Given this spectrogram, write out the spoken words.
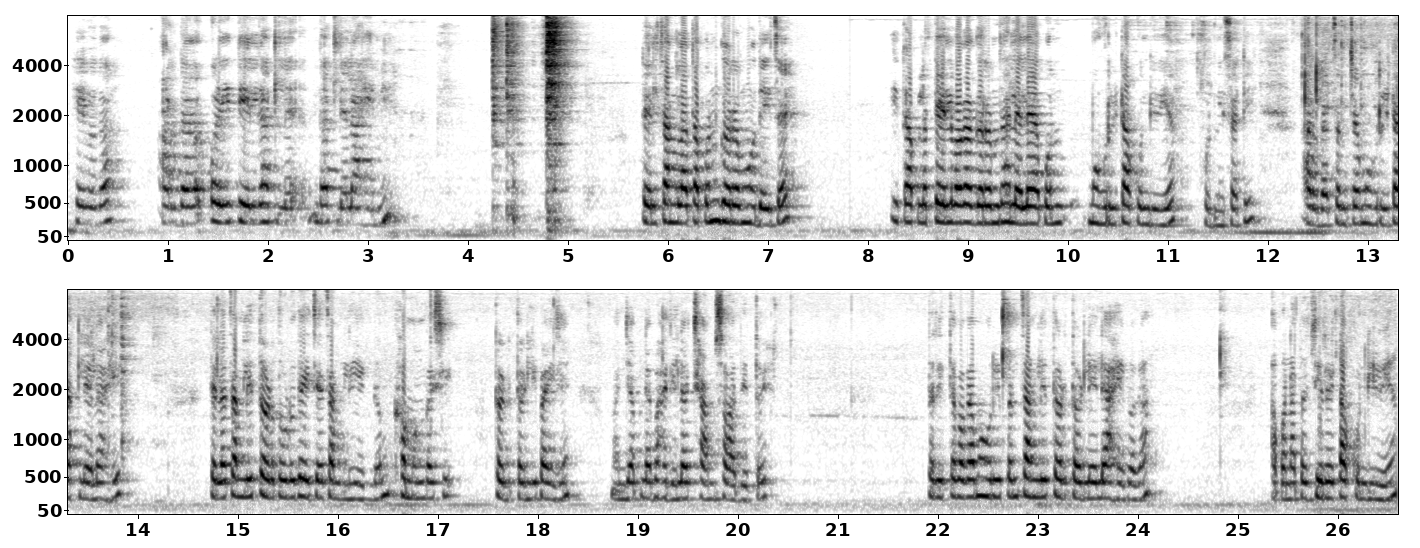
हे बघा. अर्धा पळी तेल घातले घातलेलं आहे मी. तेल चांगलं आता आपण गरम होऊ द्यायचं आहे इथं आपलं तेल बघा गरम झालेलं आहे आपण मोहरी टाकून घेऊया फोडणीसाठी. अर्धा चमचा मोहरी टाकलेला आहे. त्याला चांगली तडतडू द्यायची आहे चांगली एकदम. खमंग अशी तडतडली पाहिजे. म्हणजे आपल्या भाजीला छान स्वाद येतो आहे तर इथं बघा मोहरी पण चांगली तडतडलेली आहे बघा. आपण आता जिरे टाकून घेऊया.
